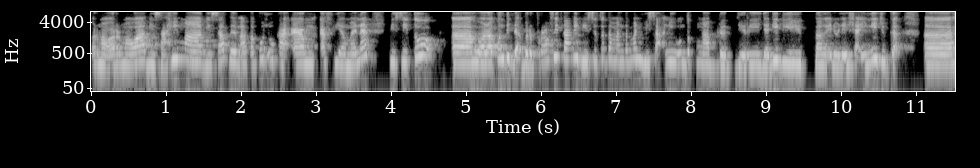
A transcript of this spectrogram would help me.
ormawa-ormawa bisa hima, bisa BEM ataupun UKMF yang mana di situ uh, walaupun tidak berprofit tapi di situ teman-teman bisa nih untuk mengupgrade diri. Jadi di Bank Indonesia ini juga uh,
